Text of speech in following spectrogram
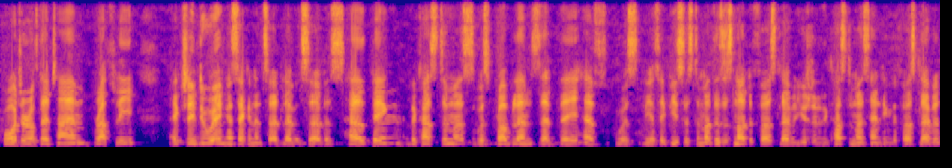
quarter of their time, roughly, actually doing a second and third level service, helping the customers with problems that they have with the SAP system. But this is not the first level. Usually the customer is handling the first level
